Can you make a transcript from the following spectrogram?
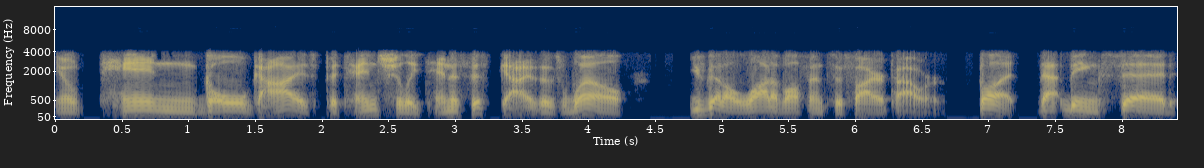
you know, 10 goal guys, potentially 10 assist guys as well. You've got a lot of offensive firepower. But that being said,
